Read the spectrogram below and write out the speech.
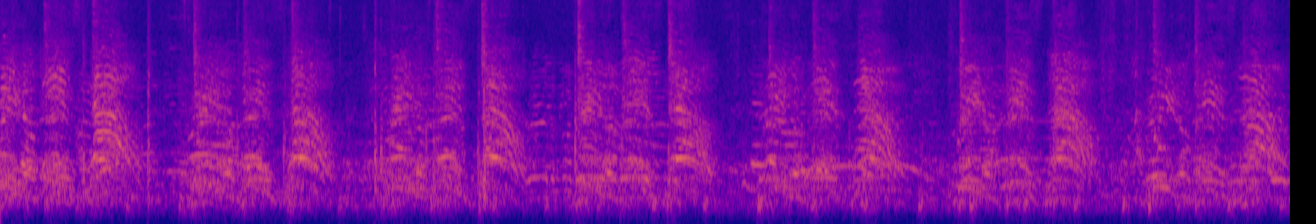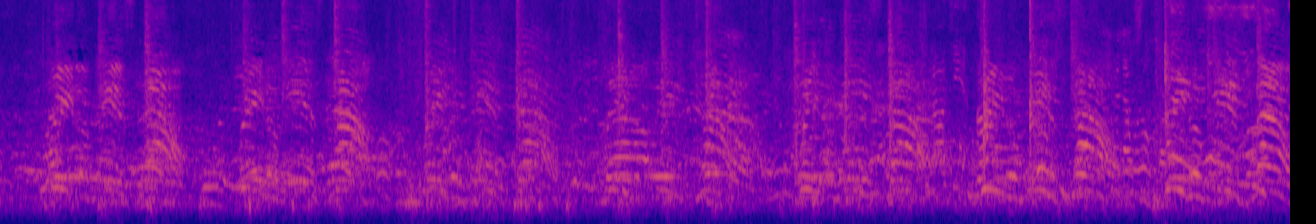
Freedom is now. Freedom is now. Freedom is now. Now is now. Freedom is now. Freedom is now. Freedom is now.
